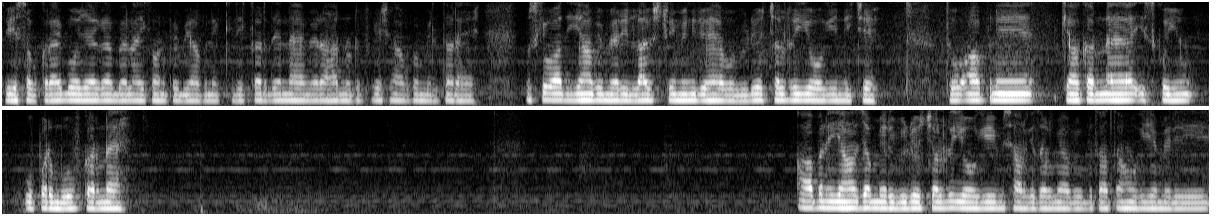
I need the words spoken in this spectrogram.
تو یہ سبسکرائب ہو جائے گا۔ بیل آئیکن پہ بھی آپ نے کلک کر دینا ہے۔ میرا ہر نوٹیفیکیشن آپ کو ملتا رہے۔ اس کے بعد یہاں پہ میری لائیو سٹریمنگ جو ہے وہ ویڈیو چل رہی ہوگی نیچے۔ تو آپ نے کیا کرنا ہے؟ اس کو یوں اوپر موو کرنا ہے۔ آپ نے یہاں سے جب میری ویڈیو چل رہی ہوگی، مثال کے طور میں آپ کو بتاتا ہوں کہ یہ میری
